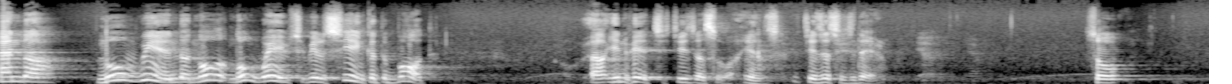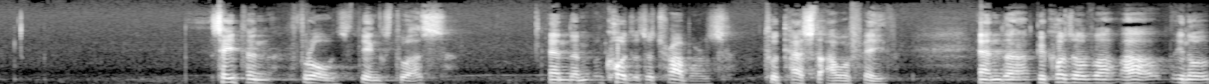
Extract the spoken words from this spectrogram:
And uh, no wind, no, no waves will sink the boat uh, in which Jesus is. Jesus is there. So, Satan throws things to us and um, causes troubles to test our faith. And uh, because of uh, uh, you know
